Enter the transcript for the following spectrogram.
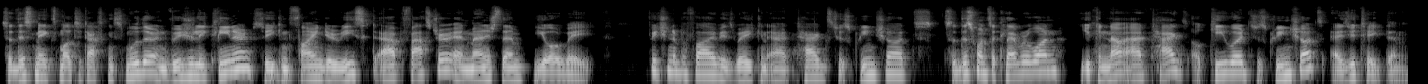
So this makes multitasking smoother and visually cleaner so you can find your recent app faster and manage them your way. Feature number five is where you can add tags to screenshots. So this one's a clever one. You can now add tags or keywords to screenshots as you take them.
